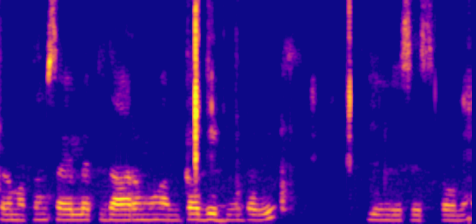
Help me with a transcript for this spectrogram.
ఇక్కడ మొత్తం సైడ్లకి దారము అంతా జిడ్డు ఉంటుంది. క్లీన్ చేసేసుకోవాలి.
